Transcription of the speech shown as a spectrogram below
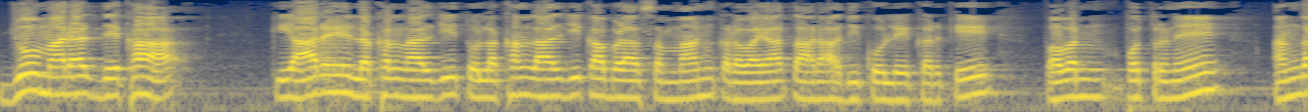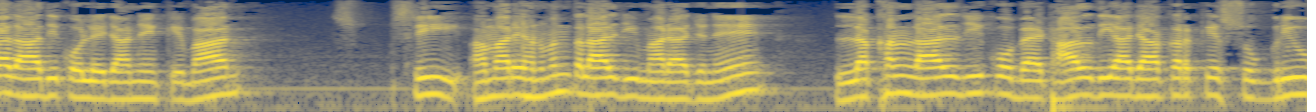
जो महाराज देखा कि आ रहे हैं लखनलाल जी तो लखनलाल जी का बड़ा सम्मान करवाया तारा आदि को लेकर के। पवन पुत्र ने अंगद आदि को ले जाने के बाद श्री हमारे हनुमंत लाल जी महाराज ने लखन लाल जी को बैठाल दिया जाकर के सुग्रीव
